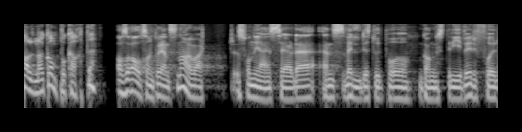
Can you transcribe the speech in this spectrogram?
Halden har kommet på kartet. Altså Allsang på grensen har jo vært, sånn jeg ser det, en veldig stor pågangsdriver for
